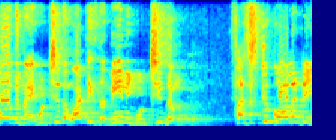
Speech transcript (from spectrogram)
கோதுமை. உச்சிதம் வாட் இஸ் த மீனிங் உச்சிதம். ஃபர்ஸ்ட் குவாலிட்டி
